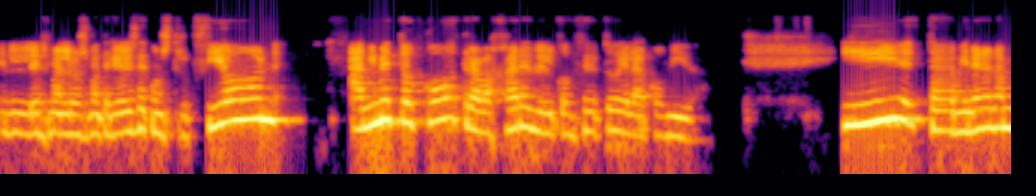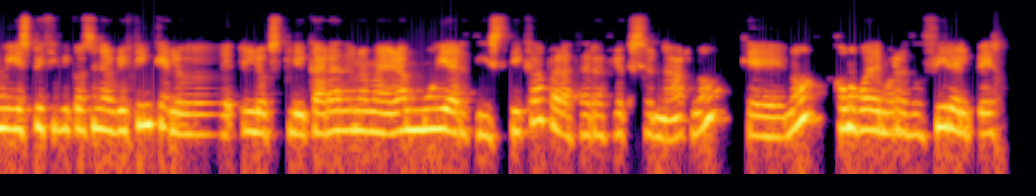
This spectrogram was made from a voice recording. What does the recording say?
en los materiales de construcción, a mí me tocó trabajar en el concepto de la comida. Y también eran muy específicos en el briefing que lo, explicara de una manera muy artística para hacer reflexionar, ¿no? Que, ¿no? ¿Cómo podemos reducir el peso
